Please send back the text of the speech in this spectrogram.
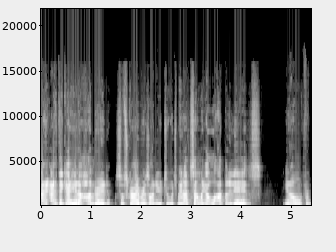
I, I think I hit 100 subscribers on YouTube, which may not sound like a lot, but it is. you know, for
